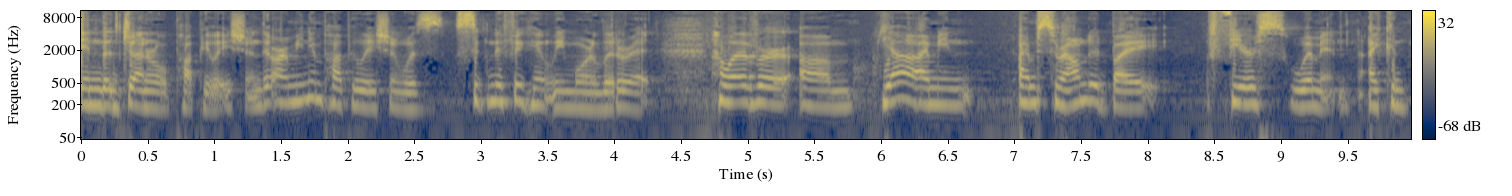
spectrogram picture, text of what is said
in the general population. The Armenian population was significantly more literate. However, um, yeah, I mean, I'm surrounded by fierce women. I can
